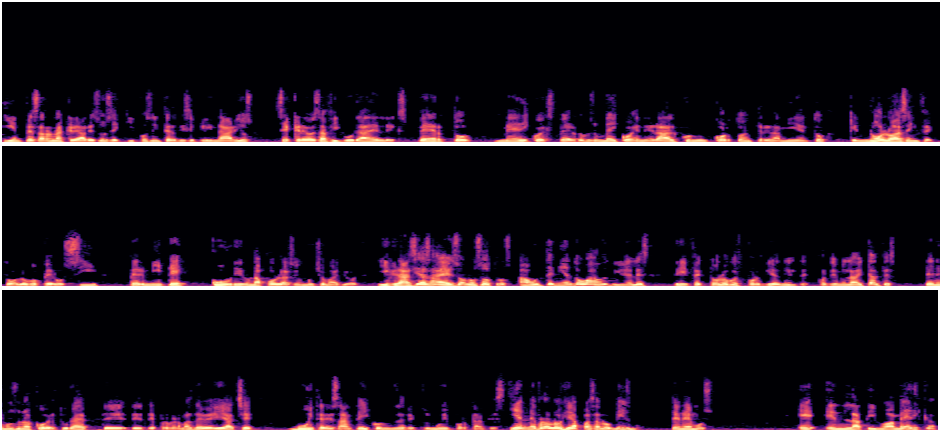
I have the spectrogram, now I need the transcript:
y empezaron a crear esos equipos interdisciplinarios. Se creó esa figura del experto, médico experto, que es un médico general con un corto entrenamiento que no lo hace infectólogo, pero sí permite cubrir una población mucho mayor. Y gracias a eso nosotros, aún teniendo bajos niveles de infectólogos por 10.000 por habitantes, tenemos una cobertura de, de programas de VIH muy interesante y con unos efectos muy importantes. Y en nefrología pasa lo mismo. Tenemos eh, en Latinoamérica,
